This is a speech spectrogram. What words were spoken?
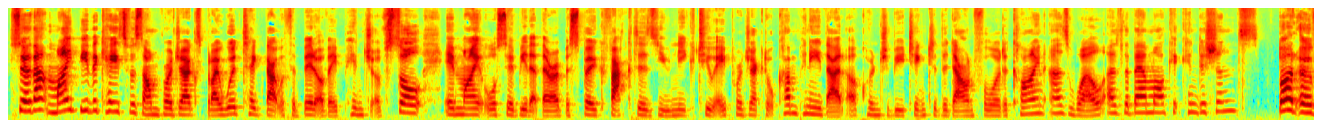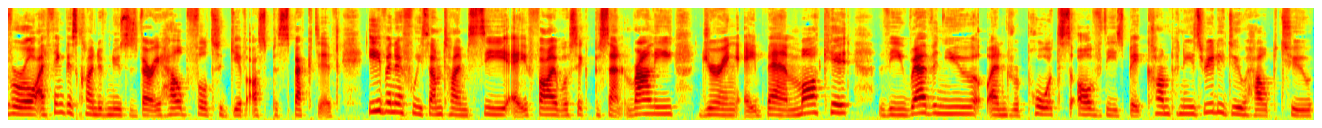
So that might be the case for some projects, but I would take that with a bit of a pinch of salt. It might also be that there are bespoke factors unique to a project or company that are contributing to the downfall or decline as well as the bear market conditions. But overall, I think this kind of news is very helpful to give us perspective. Even if we sometimes see a 5 or 6% rally during a bear market, the revenue and reports of these big companies really do help to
